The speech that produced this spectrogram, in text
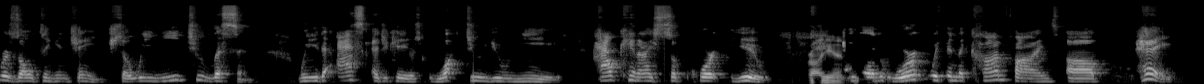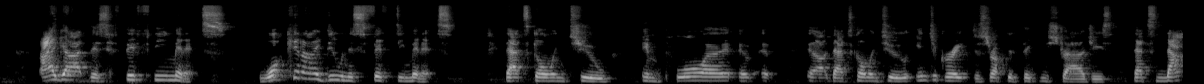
resulting in change. So we need to listen. We need to ask educators, what do you need? How can I support you? Brilliant. And then work within the confines of, hey, I got this 50 minutes. What can I do in this 50 minutes that's going to employ, uh, uh, uh, that's going to integrate disruptive thinking strategies, that's not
